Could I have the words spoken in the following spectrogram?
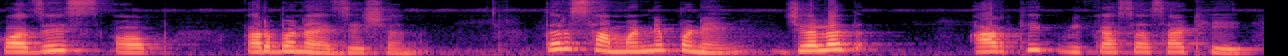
कॉजेस ऑफ अर्बनायझेशन तर सामान्यपणे जलद आर्थिक विकासासाठी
